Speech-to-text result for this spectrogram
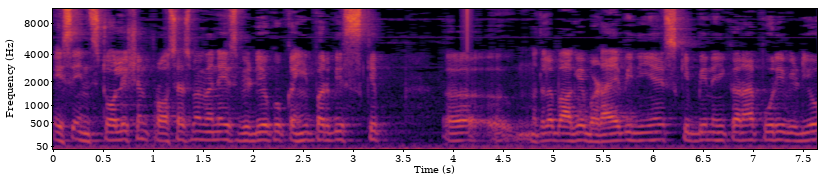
इस इंस्टॉलेशन प्रोसेस में मैंने इस वीडियो को कहीं पर भी स्किप आ, मतलब आगे बढ़ाया भी नहीं है स्किप भी नहीं करा है पूरी वीडियो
